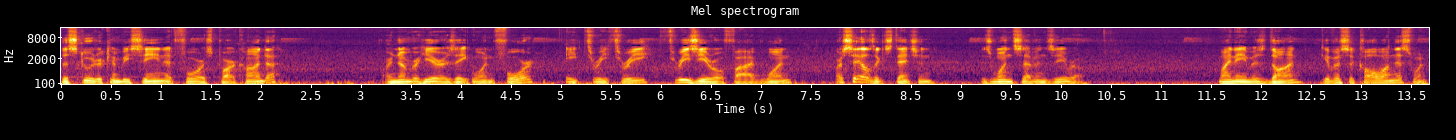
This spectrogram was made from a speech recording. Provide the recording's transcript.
The scooter can be seen at Forest Park Honda. Our number here is 814-833-3051. Our sales extension is 170. My name is Don. Give us a call on this one.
